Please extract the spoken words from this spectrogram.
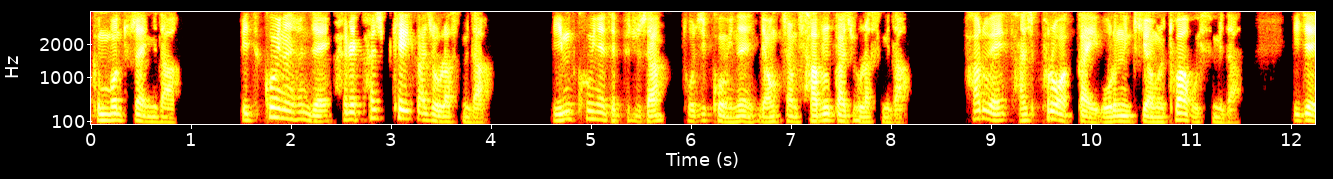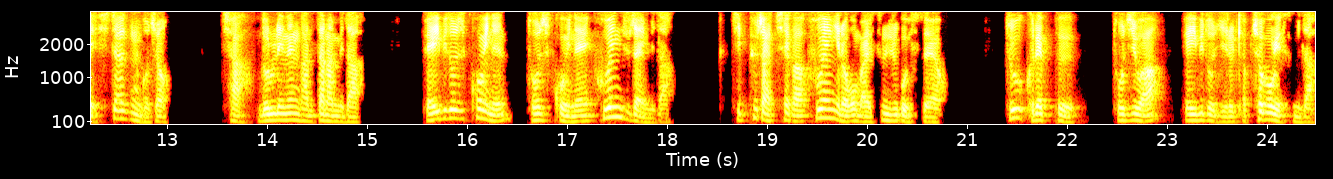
근본투자입니다. 비트코인은 현재 880K까지 올랐습니다. 밈코인의 대표주자 도지코인은 0.4불까지 올랐습니다. 하루에 40% 가까이 오르는 기염을 토하고 있습니다. 이제 시작인 거죠. 자, 논리는 간단합니다. 베이비 도지코인은 도지코인의 후행주자입니다. 지표 자체가 후행이라고 말씀 주고 있어요. 두 그래프, 도지와 베이비 도지를 겹쳐보겠습니다.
